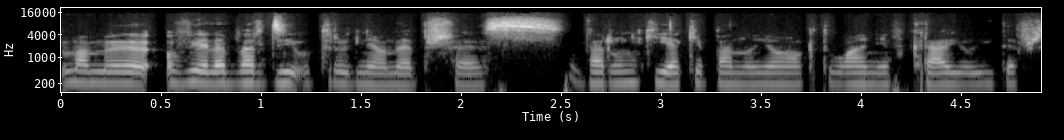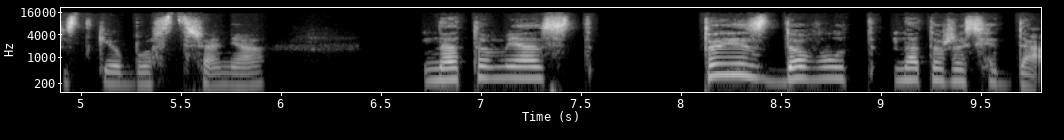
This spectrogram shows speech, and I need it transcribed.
mamy o wiele bardziej utrudnione przez warunki, jakie panują aktualnie w kraju i te wszystkie obostrzenia. Natomiast to jest dowód na to, że się da,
